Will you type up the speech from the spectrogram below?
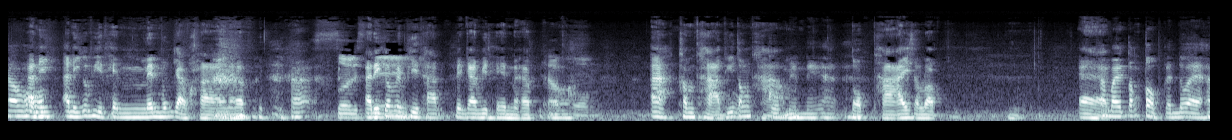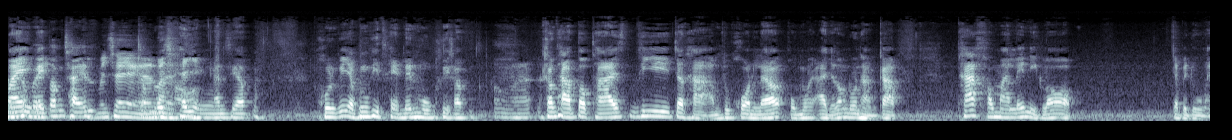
ครับผม อันนี้อันนี้ก็ pretend เล่นมุกหยาบคายนะครับ ฮะอันนี้ก็เป็น pretend เป็นการ pretend นะครับ ครับผมอะคำถามที่ต้องถาม moment นี้ฮะตบท้ายสำหรับเอ่อ ทำไมต้องตบกันด้วยครับไม่ทำไมไม่ ต้องใช้ ไม่ใช่อย่างนั้นไม่ใช่อย่างนั้นสิครับ คุณก็อย่าเพิ่ง pretend เล่นมุกสิครับเอาฮะคำถามตบท้ายที่จะถามทุกคนแล้ว ผมอาจจะต้องโดนถามกลับ ถ้าเขามาเล่นอีกรอบ จะไปดูไหม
